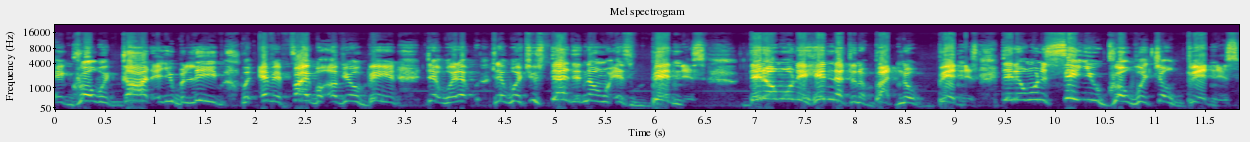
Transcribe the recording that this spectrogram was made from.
and grow with God and you believe with every fiber of your being that what, that what you standing on is business. They don't want to hear nothing about no business. They don't want to see you grow with your business.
